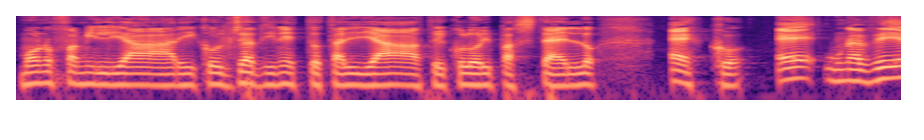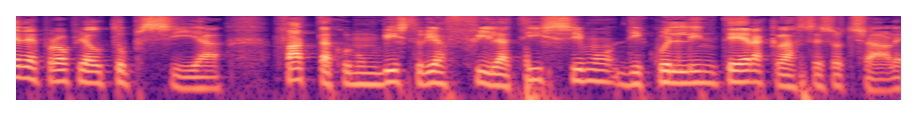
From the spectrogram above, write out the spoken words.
monofamiliari, col giardinetto tagliato, i colori pastello. Ecco, è una vera e propria autopsia fatta con un bisturi affilatissimo di quell'intera classe sociale.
